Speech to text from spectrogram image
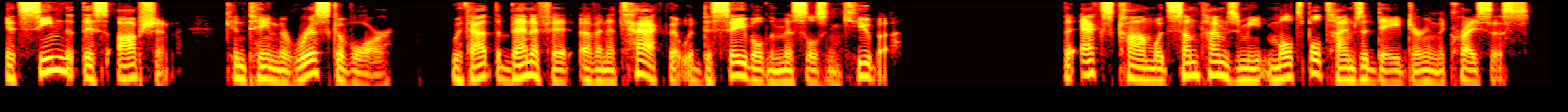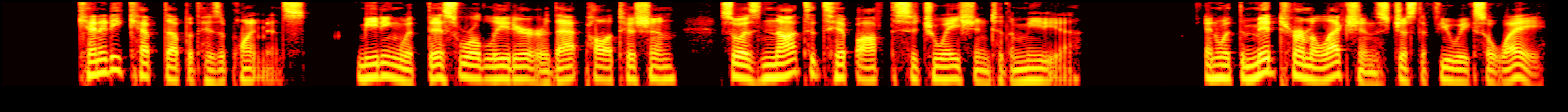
It seemed that this option contained the risk of war without the benefit of an attack that would disable the missiles in Cuba. The ExComm would sometimes meet multiple times a day during the crisis. Kennedy kept up with his appointments, meeting with this world leader or that politician so as not to tip off the situation to the media. And with the midterm elections just a few weeks away,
